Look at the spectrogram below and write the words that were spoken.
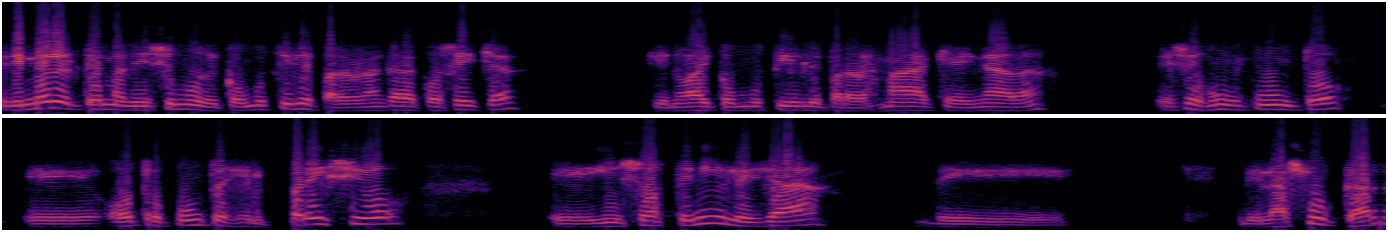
primero el tema de insumo de combustible para arrancar la cosecha, que no hay combustible para las máquinas y nada, eso es un punto. otro punto es el precio insostenible ya de del azúcar,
